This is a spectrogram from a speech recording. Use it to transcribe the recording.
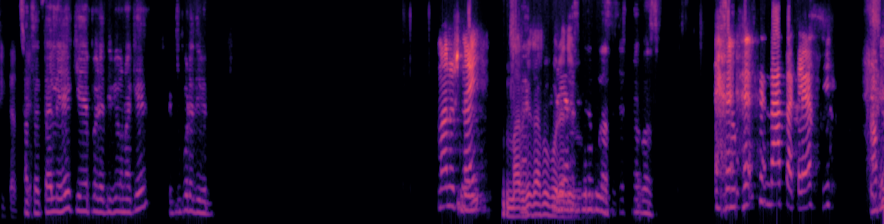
ঠিক আছে। আচ্ছা তাহলে কে পড়ে দিবে ওনাকে? একটু পড়ে দিবেন। মানুষ নাই? নার্গিস আপু পড়ে। না থাকলে আছি। আপনি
